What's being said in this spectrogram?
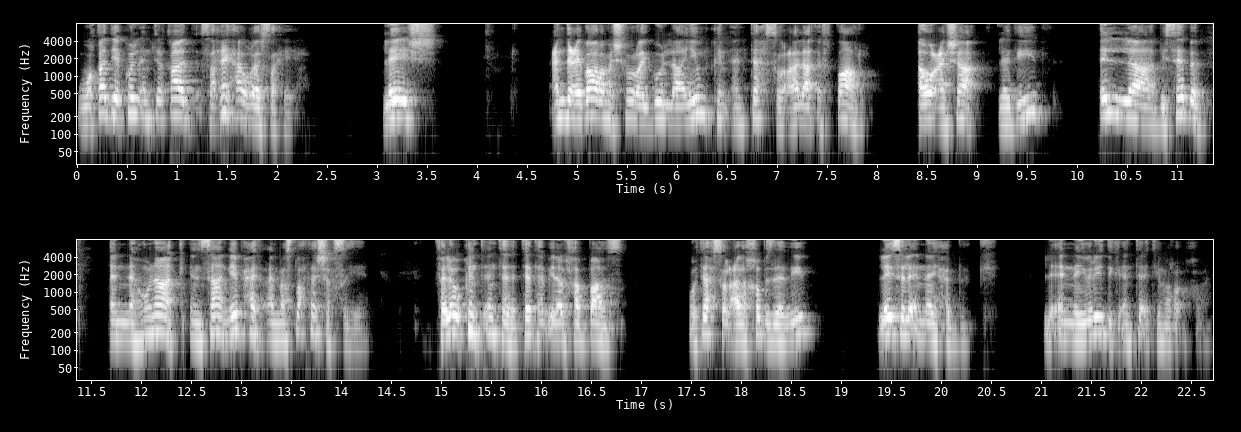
وقد يكون الانتقاد صحيح أو غير صحيح. ليش؟ عنده عبارة مشهورة يقول لا يمكن أن تحصل على إفطار أو عشاء لذيذ إلا بسبب أن هناك إنسان يبحث عن مصلحته الشخصية. فلو كنت أنت تذهب إلى الخباز وتحصل على خبز لذيذ ليس لأنه يحبك لأنه يريدك أن تأتي مرة أخرى.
